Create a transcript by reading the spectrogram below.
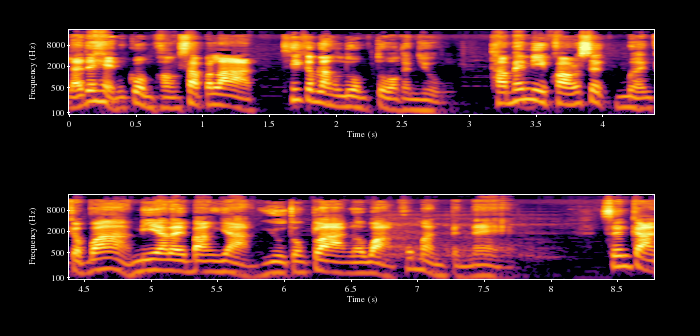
และได้เห็นกลุ่มของสัตว์ประหลาดที่กำลังรวมตัวกันอยู่ทำให้มีความรู้สึกเหมือนกับว่ามีอะไรบางอย่างอยู่ตรงกลางระหว่างพวกมันเป็นแน่ ซึ่งการ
